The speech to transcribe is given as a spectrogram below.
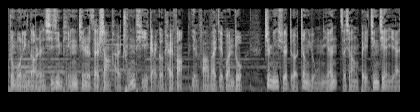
中共领导人习近平近日在上海重提改革开放，引发外界关注。知名学者郑永年则向北京建言，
